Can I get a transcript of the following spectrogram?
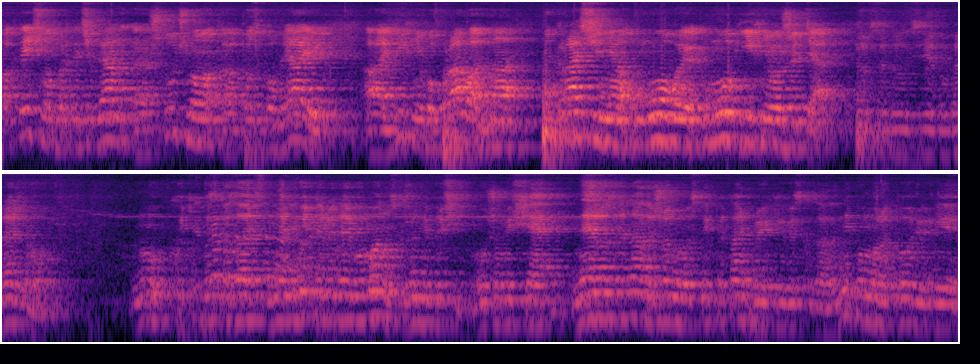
фактично бердичевлян е, штучно е, позбавляють їхнього права на покращення умови умов їхнього життя. Це все до Олексія Ну, хотів би сказати, не вводьте людей в оману, скажу не брешіть, тому що ми ще не розглядали жодного з тих питань, про які ви сказали. Ні по мораторію, ні.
